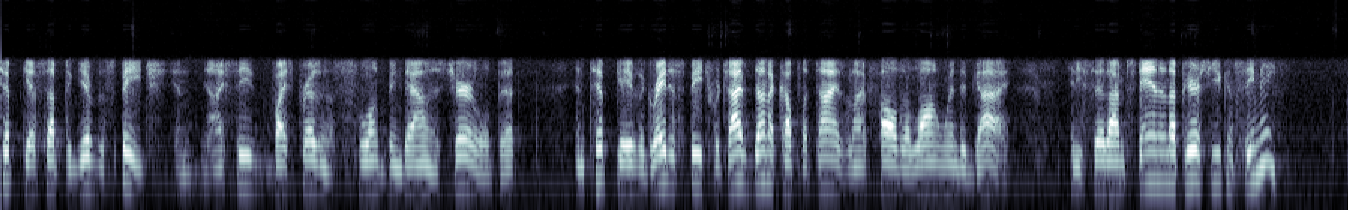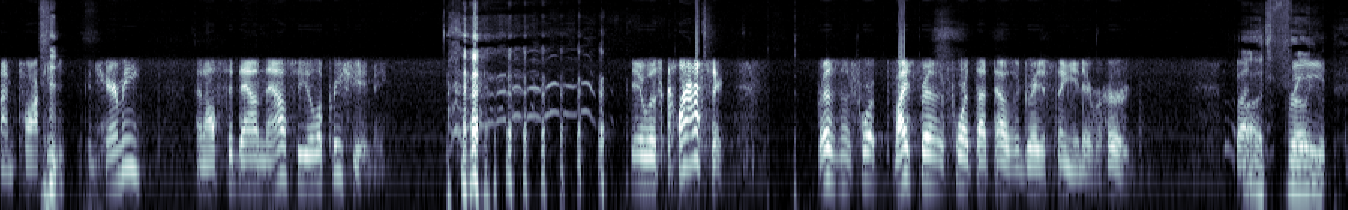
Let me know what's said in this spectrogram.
Tip gets up to give the speech, and I see Vice President slumping down in his chair a little bit. And Tip gave the greatest speech, which I've done a couple of times when I've followed a long-winded guy. And he said, "I'm standing up here so you can see me. I'm talking, you can hear me, and I'll sit down now so you'll appreciate me." It was classic. President Ford, Vice President Ford thought that was the greatest thing he'd ever heard. But oh, it's brilliant. He,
